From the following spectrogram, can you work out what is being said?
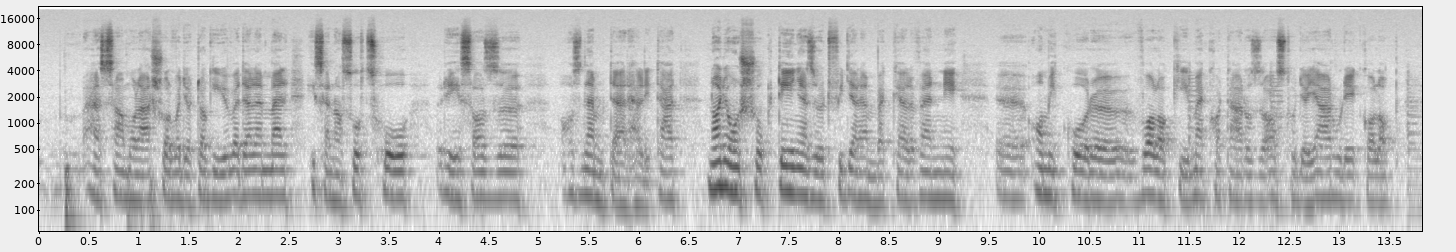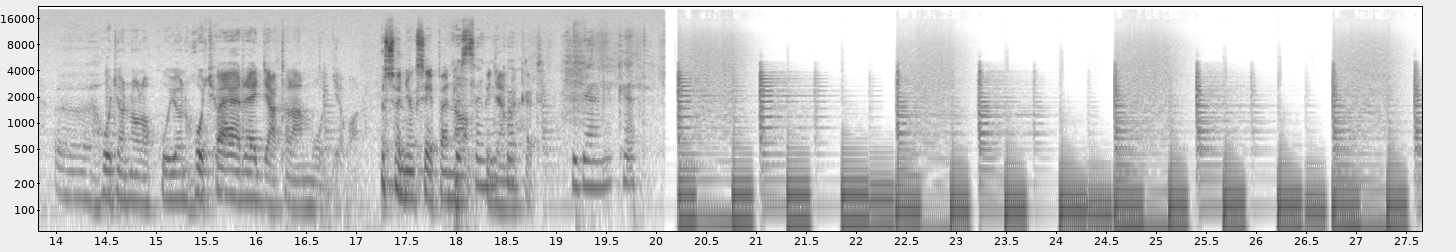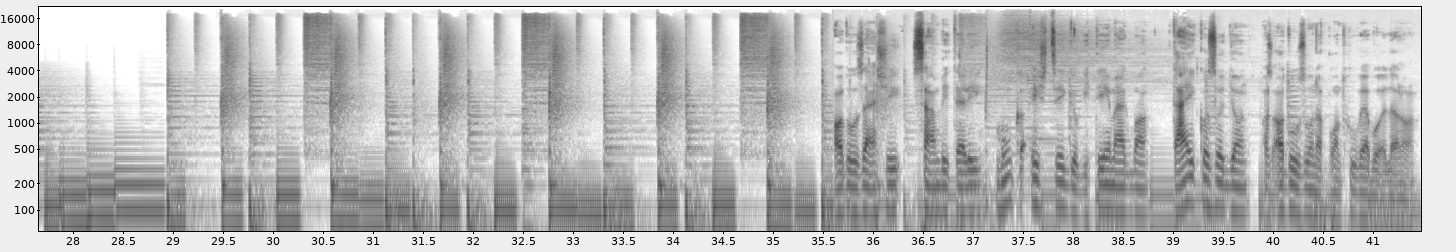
elszámolással vagy a tagi jövedelemmel, hiszen a szocó rész az, az nem terheli. Tehát nagyon sok tényezőt figyelembe kell venni, amikor valaki meghatározza azt, hogy a járulék alap hogyan alakuljon, hogyha erre egyáltalán módja van. Köszönjük szépen Köszönjük a figyelmeket. A figyelmüket. Adózási, számviteli, munka és cégjogi témákban tájékozódjon az adózóna.hu weboldalon.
